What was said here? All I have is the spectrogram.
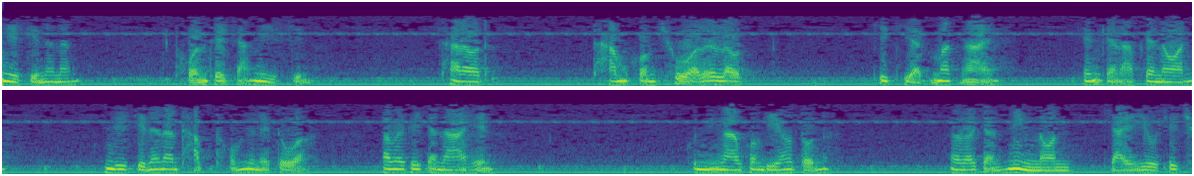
นี่สินนั้นพ้นเสียจากนี่สิน ถ้าเราทำความชั่วหรือเราขี้เกียจมักง่าย เห็นแก่หลับแก่นอนมีจิตนั้นทับถมอยู่ในตัวเราไม่พิจารณาเห็น คุณงามความดีของตนแล้วเราจะนิ่งนอนใจอยู่เฉ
